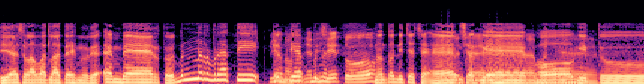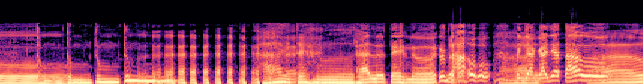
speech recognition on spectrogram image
Iya selamatlah Teh Nur ya Ember tuh Bener berarti Iya, Ke gap nontonnya di bener situ. Nonton di CCM, Di ke CCM, gap ke Oh Gap. gitu Tum tum tum tum. Hai Teh Nur. Halo Teh Nur. tahu. Penjaganya tahu. Tahu.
